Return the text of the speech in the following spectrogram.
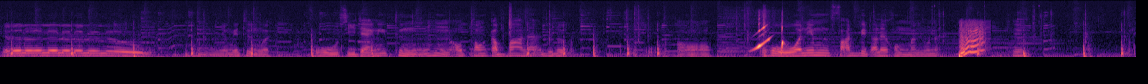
เร็วเร็วเร็วเร็วเร็วเร็วเร็วอื้อหือยังไม่ถึงเว้ย โอ้โห สีแดงนี่ถึงอื้อหือเอาทองกลับบ้านแล้วดูดูอ๋ออ๋อโอ้โหอันนี้มันฟาดบิดอะไรของมันวะเนี่ยโอเคโอเค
